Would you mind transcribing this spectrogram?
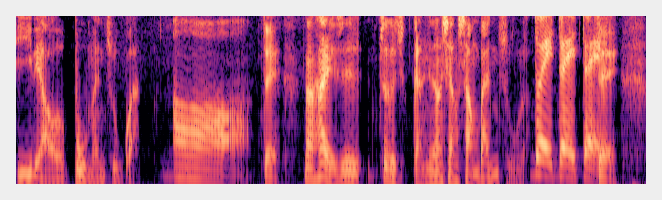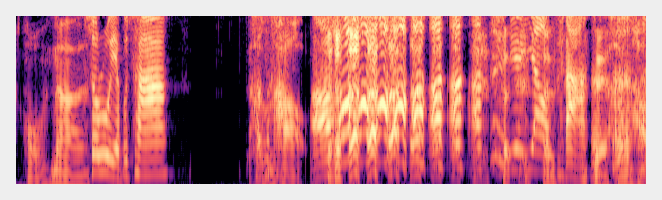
医疗部门主管。哦，对，那他也是这个感觉上像上班族了。对对对。对，哦，那收入也不差，很好，因为药厂。对很好，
